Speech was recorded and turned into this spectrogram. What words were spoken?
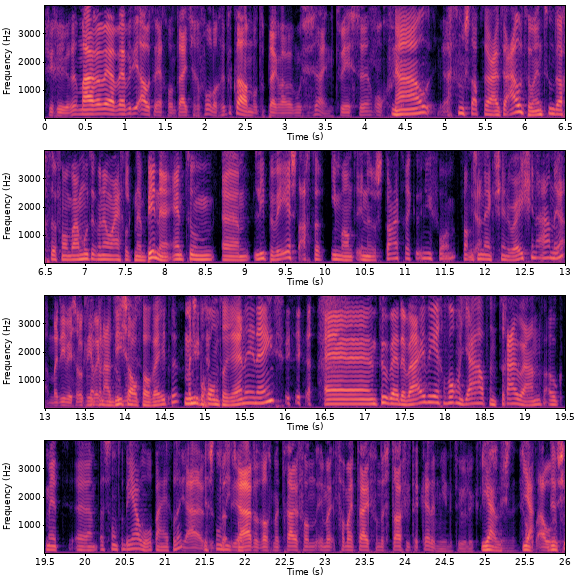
figuren. Maar eh, ja, we hebben die auto echt wel een tijdje gevolgd. En toen kwamen we op de plek waar we moesten zijn. Tenminste, ongeveer. Nou, Ja. toen stapten we uit de auto en toen dachten we van waar moeten we nou eigenlijk naar binnen? En toen ehm, liepen we eerst achter iemand in een Star Trek uniform van The Ja. Next Generation aan. Hè? ja, maar die wist ook niet van, nou, die zal het wel weten. Maar die begon te rennen ineens. En toen werden wij weer gevolgd. Want jij had een trui aan, ook met... eh, wat stond er bij jou op eigenlijk? Ja, stond dat, ja dat was mijn trui van, in mijn, van mijn tijd van de Starfleet Academy natuurlijk. Dus, Juist, eh, ja. Dus,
